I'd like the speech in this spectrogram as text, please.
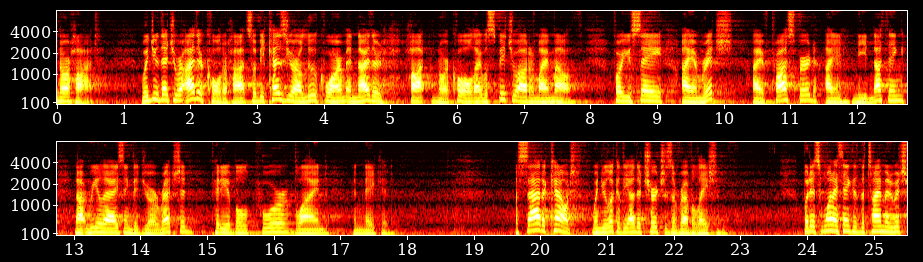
nor hot. Would you that you were either cold or hot? So because you are lukewarm and neither hot nor cold, I will spit you out of my mouth. For you say, I am rich, I have prospered, I need nothing, not realizing that you are wretched, pitiable, poor, blind, and naked. A sad account when you look at the other churches of Revelation. But it's one I think at the time in which,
